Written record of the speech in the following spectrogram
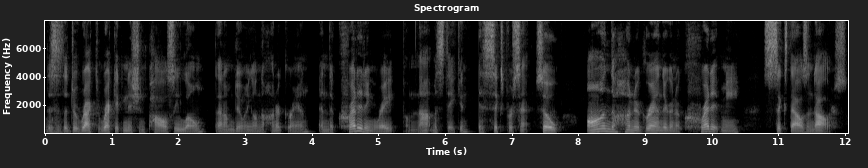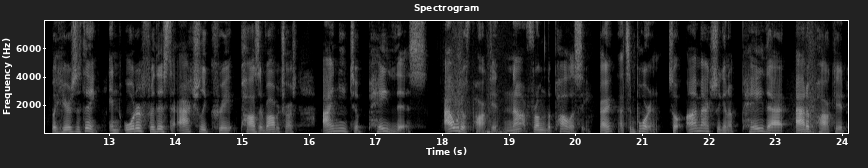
this is the direct recognition policy loan that I'm doing on the 100 grand. And the crediting rate, if I'm not mistaken, is 6%. So on the 100 grand, they're going to credit me $6,000. But here's the thing in order for this to actually create positive arbitrage, I need to pay this out of pocket, not from the policy. Okay, that's important. So I'm actually gonna pay that out of pocket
